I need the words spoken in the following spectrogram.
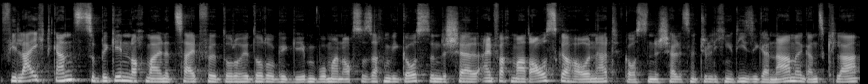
vielleicht ganz zu Beginn noch mal eine Zeit für Dorohedoro gegeben, wo man auch so Sachen wie Ghost in the Shell einfach mal rausgehauen hat. Ghost in the Shell ist natürlich ein riesiger Name, ganz klar.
